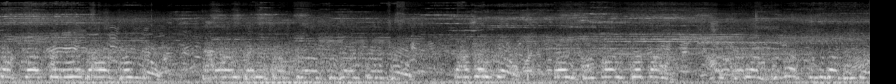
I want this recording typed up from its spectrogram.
চক্রান্ত নিয়ে যাওয়ার জন্য যারা ওইখানে ছাত্র অংশগ্রহণ করেছে, তাদেরকে এই সকল প্রকার আইনের সুযোগ সুবিধা থেকে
